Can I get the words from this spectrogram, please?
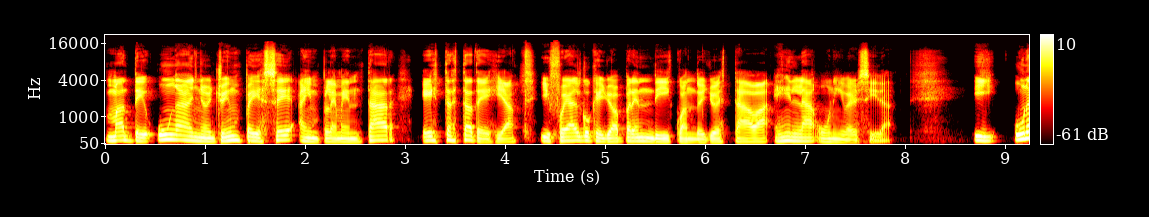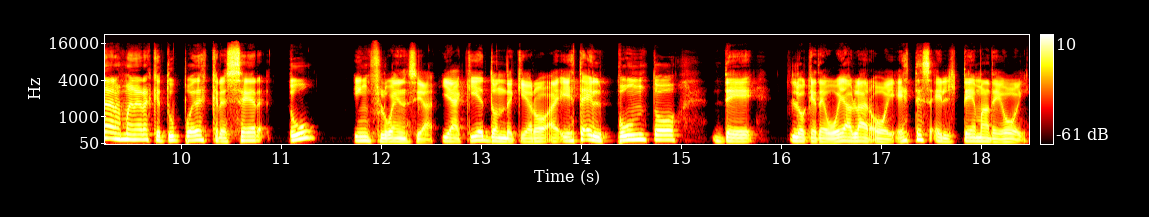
más de un año yo empecé a implementar esta estrategia y fue algo que yo aprendí cuando yo estaba en la universidad. Y una de las maneras que tú puedes crecer tu influencia, y aquí es donde quiero, este es el punto de lo que te voy a hablar hoy. Este es el tema de hoy.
